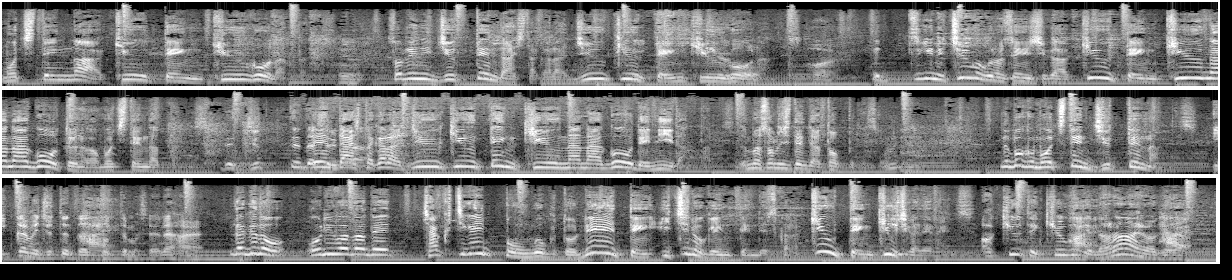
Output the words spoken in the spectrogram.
うん。持ち点が9.95だったんです、うん。それに10点出したから19.95なんです。はいで次に中国の選手が9.975というのが持ち点だったんです。で10点出でして出したから19.975で2位だったんです、まあ、その時点ではトップですよね、で僕持ち点10点なんです。1回目10点取はいってましたよね。はい。だけど折り技で着地が1本動くと0.1の減点ですから9.9しか出ないんです。あ9.95にならないわけだ、はい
